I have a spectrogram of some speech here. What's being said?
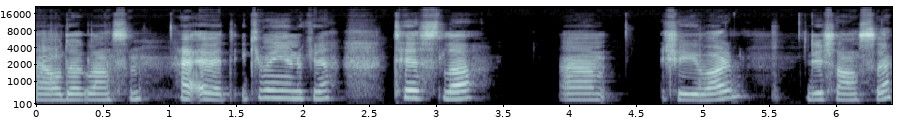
Ee, odaklansın. Ha, evet 2022'den Tesla e, şeyi var. Lisansı.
